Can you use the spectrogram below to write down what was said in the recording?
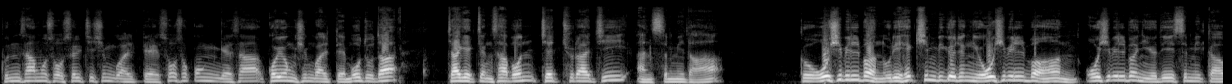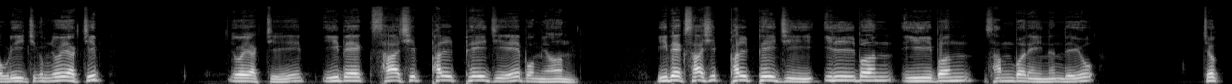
분사무소 설치 신고할 때, 소속 공개사 고용 신고할 때 모두 다 자격증 사본 제출하지 않습니다. 그 51번 우리 핵심 비교 정리 51번 51번이 어디에 있습니까? 우리 지금 요약집 요약집 248페이지에 보면 248페이지 1번, 2번, 3번에 있는데요. 즉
